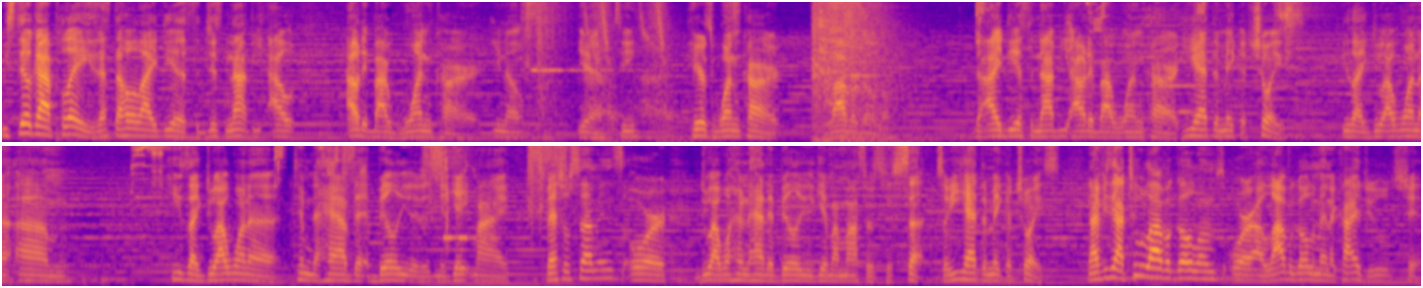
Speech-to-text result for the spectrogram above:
we still got plays. That's the whole idea is to just not be out outed by one card. You know, yeah. See, here's one card, Lava Golem. The idea is to not be outed by one card. He had to make a choice. He's like, do I want to? Um, he's like, do I want him to have the ability to negate my special summons, or do I want him to have the ability to get my monsters to suck? So he had to make a choice. Now, if he's got two lava golems or a lava golem and a kaiju, shit,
